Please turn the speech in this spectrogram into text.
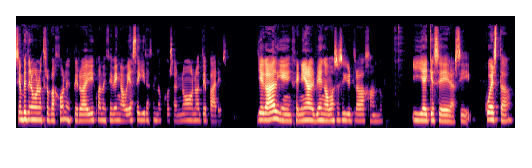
Siempre tenemos nuestros bajones, pero ahí es cuando dices, venga, voy a seguir haciendo cosas, no, no te pares. Llega alguien, genial, venga, vamos a seguir trabajando. Y hay que ser así. Cuesta,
